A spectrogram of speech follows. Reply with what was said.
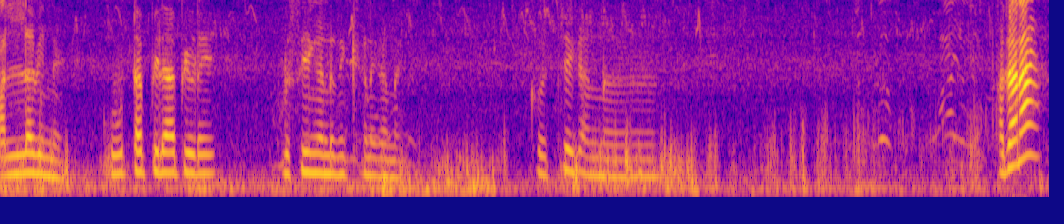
അല്ല പിന്നെ കൂട്ടപ്പിലാപ്പിയുടെ കുളിസിയും കണ്ട് നിൽക്കണ കണ്ണൻ. കൊച്ചു കണ്ണ അച്ഛനെ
